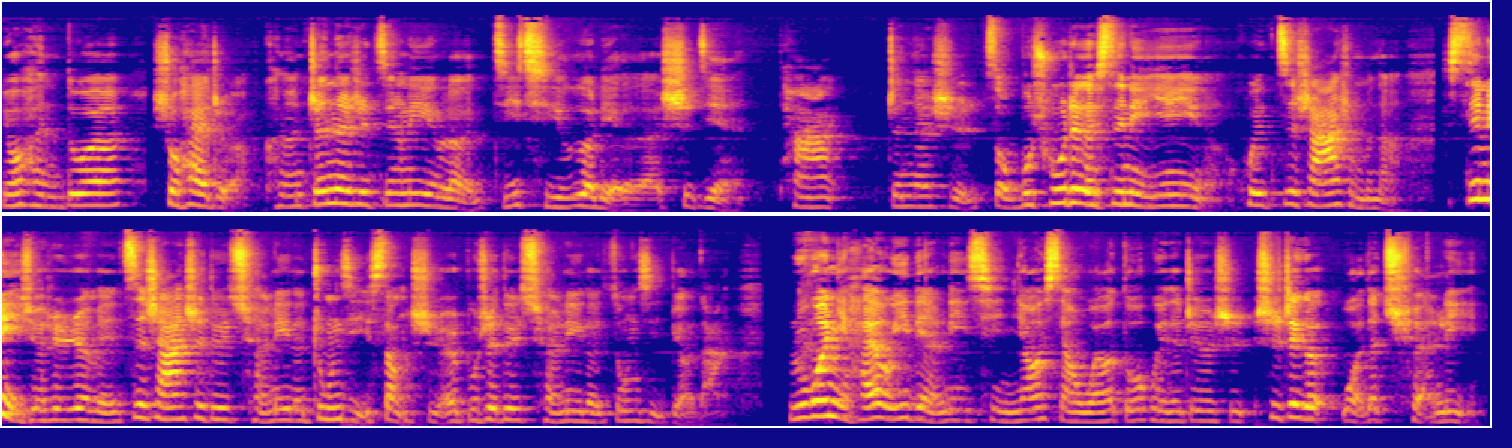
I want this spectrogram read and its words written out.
有很多受害者可能真的是经历了极其恶劣的事件，他真的是走不出这个心理阴影，会自杀什么的。心理学是认为自杀是对权力的终极丧失，而不是对权力的终极表达。如果你还有一点力气，你要想我要夺回的这个是是这个我的权利。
